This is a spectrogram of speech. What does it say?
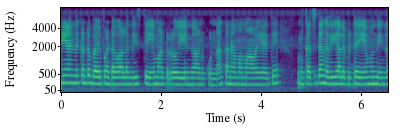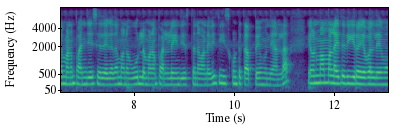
నేను ఎందుకంటే భయపడ్డ వాళ్ళని తీస్తే ఏమంటారో ఏందో అనుకున్నా. కానీ మా మామయ్య అయితే ఖచ్చితంగా తీయాలి బిడ్డ ఏముంది ఇంట్లో మనం పని చేసేదే కదా మన ఊర్లో మనం పనులు ఏం చేస్తున్నాం అనేది తీసుకుంటే తప్పేముంది అందులో. ఏమన్నా మమ్మల్ని అయితే తీరా ఇవ్వలేదేమో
